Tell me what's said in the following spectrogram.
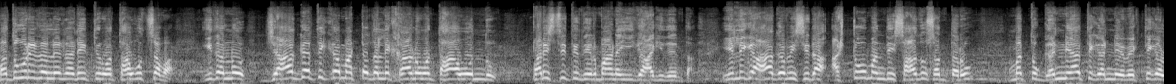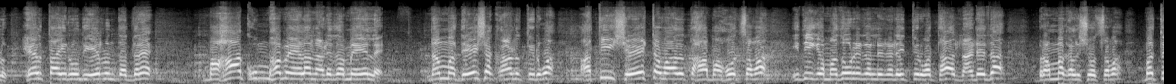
ಮಧೂರಿನಲ್ಲಿ ನಡೆಯುತ್ತಿರುವಂತಹ ಉತ್ಸವ. ಇದನ್ನು ಜಾಗತಿಕ ಮಟ್ಟದಲ್ಲಿ ಕಾಣುವಂತಹ ಒಂದು ಪರಿಸ್ಥಿತಿ ನಿರ್ಮಾಣ ಈಗ ಆಗಿದೆ ಅಂತ. ಇಲ್ಲಿಗೆ ಆಗಮಿಸಿದ ಅಷ್ಟೋ ಮಂದಿ ಸಾಧು ಸಂತರು ಮತ್ತು ಗಣ್ಯಾತಿ ಗಣ್ಯ ವ್ಯಕ್ತಿಗಳು ಹೇಳ್ತಾ ಇರುವುದು ಏನು ಅಂತಂದರೆ ಮಹಾಕುಂಭಮೇಳ ನಡೆದ ಮೇಲೆ ನಮ್ಮ ದೇಶ ಕಾಣುತ್ತಿರುವ ಅತಿ ಶ್ರೇಷ್ಠವಾದಂತಹ ಮಹೋತ್ಸವ. ಇದೀಗ ಮಧೂರಿನಲ್ಲಿ ನಡೆಯುತ್ತಿರುವಂತಹ ನಡೆದ ಬ್ರಹ್ಮಕಲಶೋತ್ಸವ ಮತ್ತು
